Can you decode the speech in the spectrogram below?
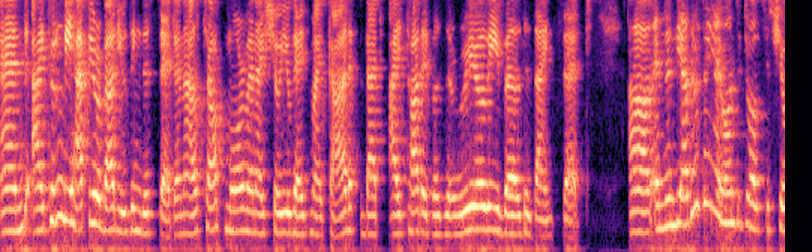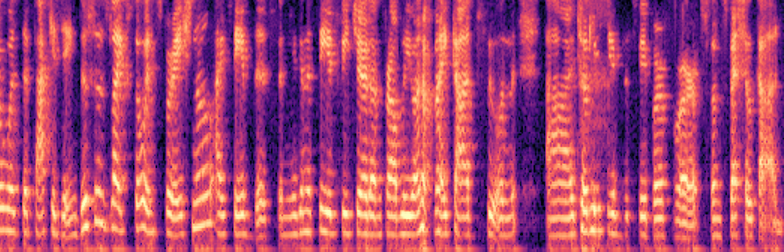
And I couldn't be happier about using this set. And I'll talk more when I show you guys my card that I thought it was a really well designed set. Uh, and then the other thing I wanted to also show was the packaging. This is like so inspirational. I saved this, and you're going to see it featured on probably one of my cards soon. Uh, I totally saved this paper for some special card.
